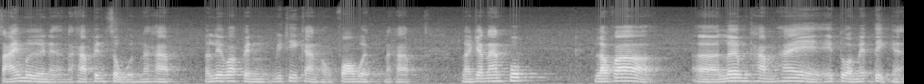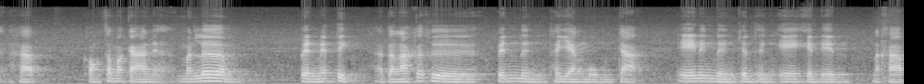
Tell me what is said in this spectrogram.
ซ้ายมือเนี่ยนะครับเป็นศูนย์นะครับเราเรียกว่าเป็นวิธีการของ forward นะครับ หลังจากนั้นปุ๊บเราก็เริ่มทำให้ไอตัวเมตริกเนี่ยนะครับของสมการเนี่ยมันเริ่มเป็นเมตริกอัตลักษณ์ก็คือเป็น 1 ทะแยงมุมจาก a 1 1จนถึง a n n นะครับ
